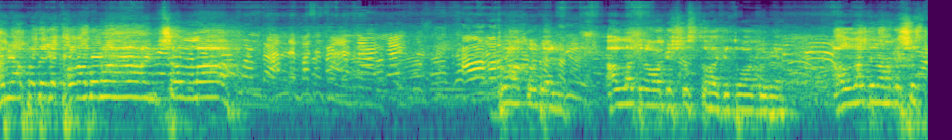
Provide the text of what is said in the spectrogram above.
আমি আপনাদেরকে ঠকাবো না, ইনশাল্লাহ। দোয়া করবেন। আল্লাহ যেন আমাকে সুস্থ রাখে দোয়া করবেন। আল্লাহ যেন আমাকে সুস্থ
